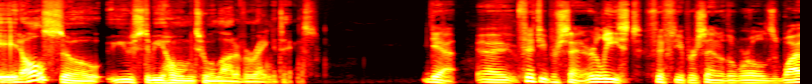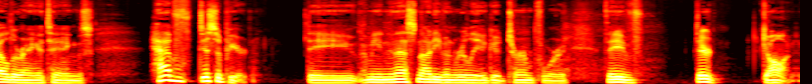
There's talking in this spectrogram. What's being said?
It also used to be home to a lot of orangutans. Yeah, uh, fifty percent, or at least fifty percent of the world's wild orangutans have disappeared. They, I mean, that's not even really a good term for it. They've, they're gone.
